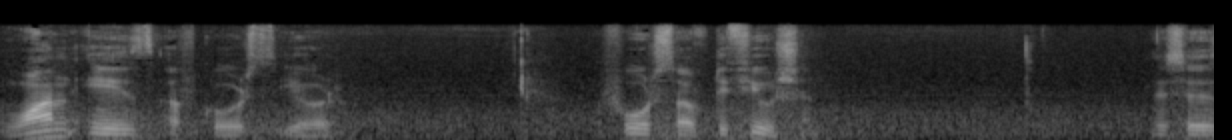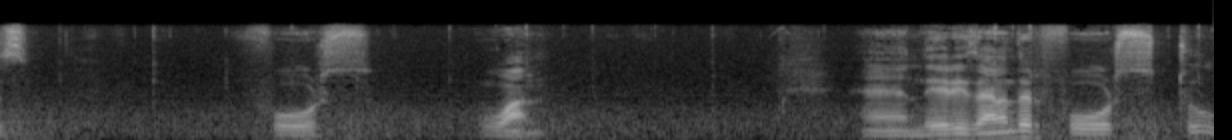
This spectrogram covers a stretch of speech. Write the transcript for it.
One is of course, your force of diffusion. This is force 1 and there is another force 2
